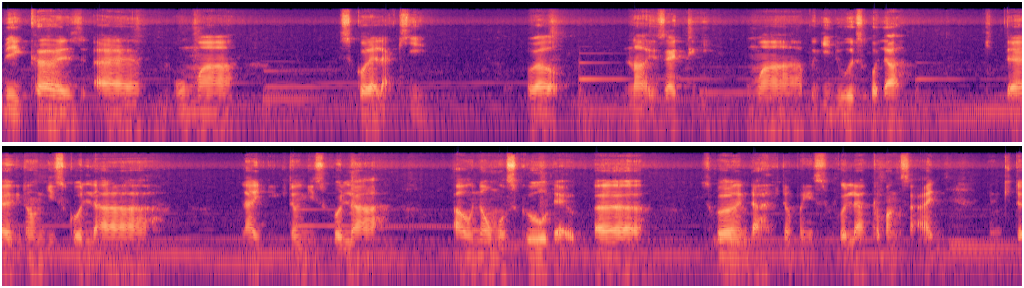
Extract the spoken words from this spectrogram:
because uh, Uma sekolah lelaki. Well, not exactly. Uma pergi dua sekolah. Kita kita pergi sekolah like kita pergi sekolah our normal school that uh, sekolah rendah kita panggil sekolah kebangsaan kita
